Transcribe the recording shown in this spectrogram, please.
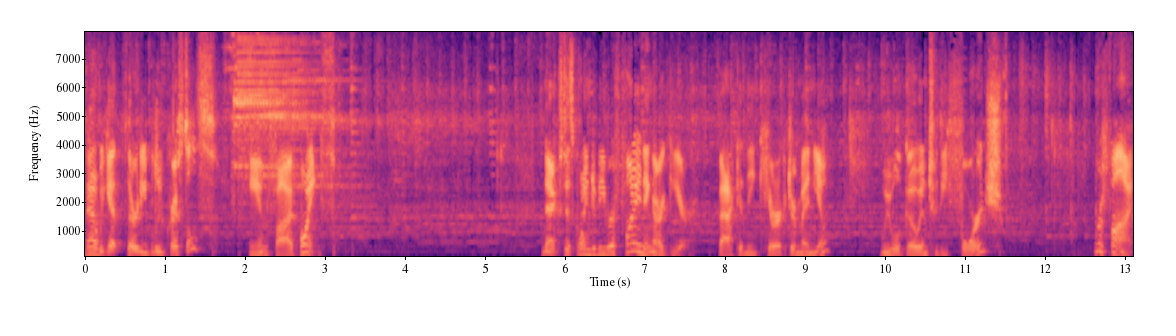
Now we get 30 blue crystals and 5 points. Next is going to be refining our gear. Back in the character menu, we will go into the forge, refine.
